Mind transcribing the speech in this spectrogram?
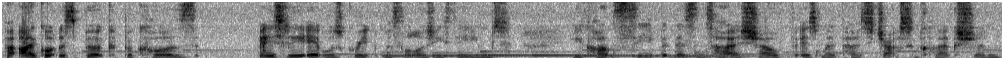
But I got this book because basically it was Greek mythology themed. You can't see but this entire shelf is my Percy Jackson collection.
